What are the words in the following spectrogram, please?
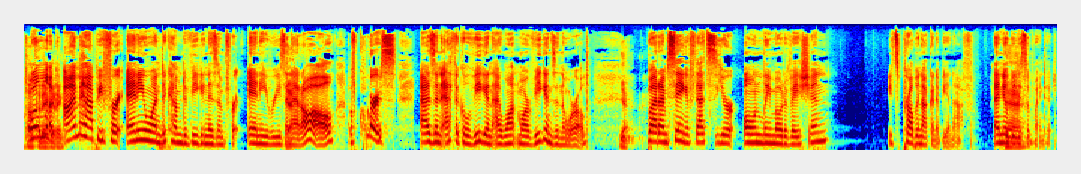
Totally well, look, agree. I'm happy for anyone to come to veganism for any reason yeah. at all. Of course, as an ethical vegan, I want more vegans in the world. Yeah. But I'm saying if that's your only motivation, it's probably not going to be enough and you'll yeah. be disappointed.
